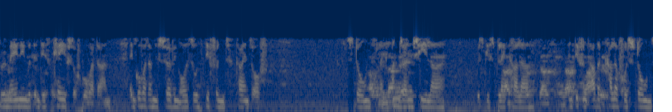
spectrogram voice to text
remaining within these caves of Govardhan. And Govardhan is serving also different kinds of stones like Anjan Shila, with this black color and different other colorful stones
